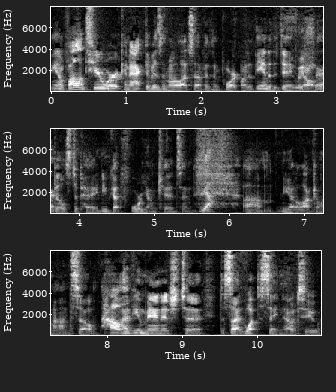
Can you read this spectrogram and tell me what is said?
you know, volunteer work and activism and all that stuff is important, but at the end of the day, we For all sure. have bills to pay, and you've got four young kids, and Yeah. um, you got a lot going on. So, how have you managed to decide what to say no to,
